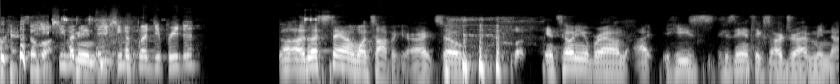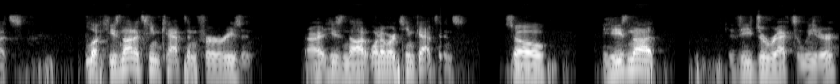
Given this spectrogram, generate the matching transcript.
okay. So Did you look, see I mean, did you see what Bud Dupree did? uh, let's stay on one topic here. All right, so look, Antonio Brown, I, he's his antics are driving me nuts. Look, he's not a team captain for a reason. All right, he's not one of our team captains, so he's not the direct leader.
